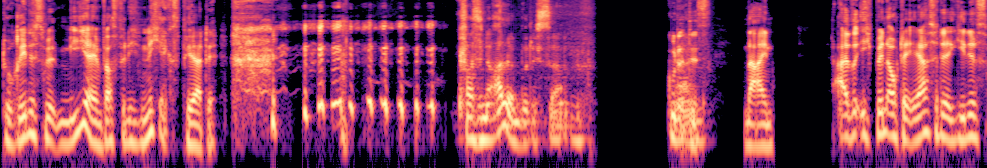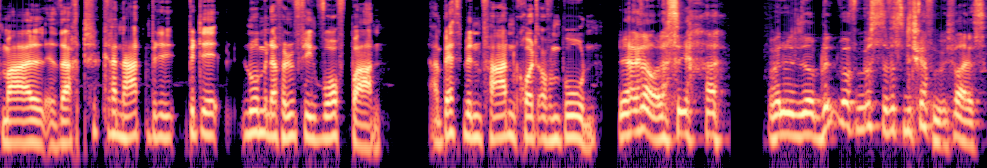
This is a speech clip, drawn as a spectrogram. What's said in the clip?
Du redest mit mir, was bin ich nicht Experte? Quasi in allem, würde ich sagen. Gut, das ist. Nein. Also ich bin auch der Erste, der jedes Mal sagt, Granaten bitte, bitte nur mit einer vernünftigen Wurfbahn. Am besten mit einem Fadenkreuz auf dem Boden. Ja, genau, das ja. Wenn du diese blind würfen müsstest, wirst du nicht treffen, ich weiß.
